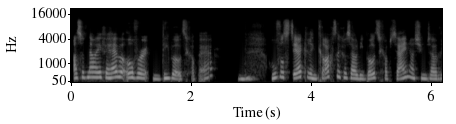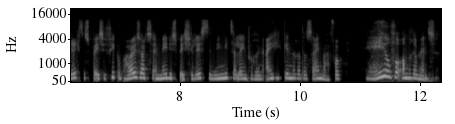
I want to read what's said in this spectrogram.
Als we het nou even hebben over die boodschap, hè? Mhm. Hoeveel sterker en krachtiger zou die boodschap zijn als je hem zou richten specifiek op huisartsen en medisch specialisten die niet alleen voor hun eigen kinderen er zijn, maar voor heel veel andere mensen?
